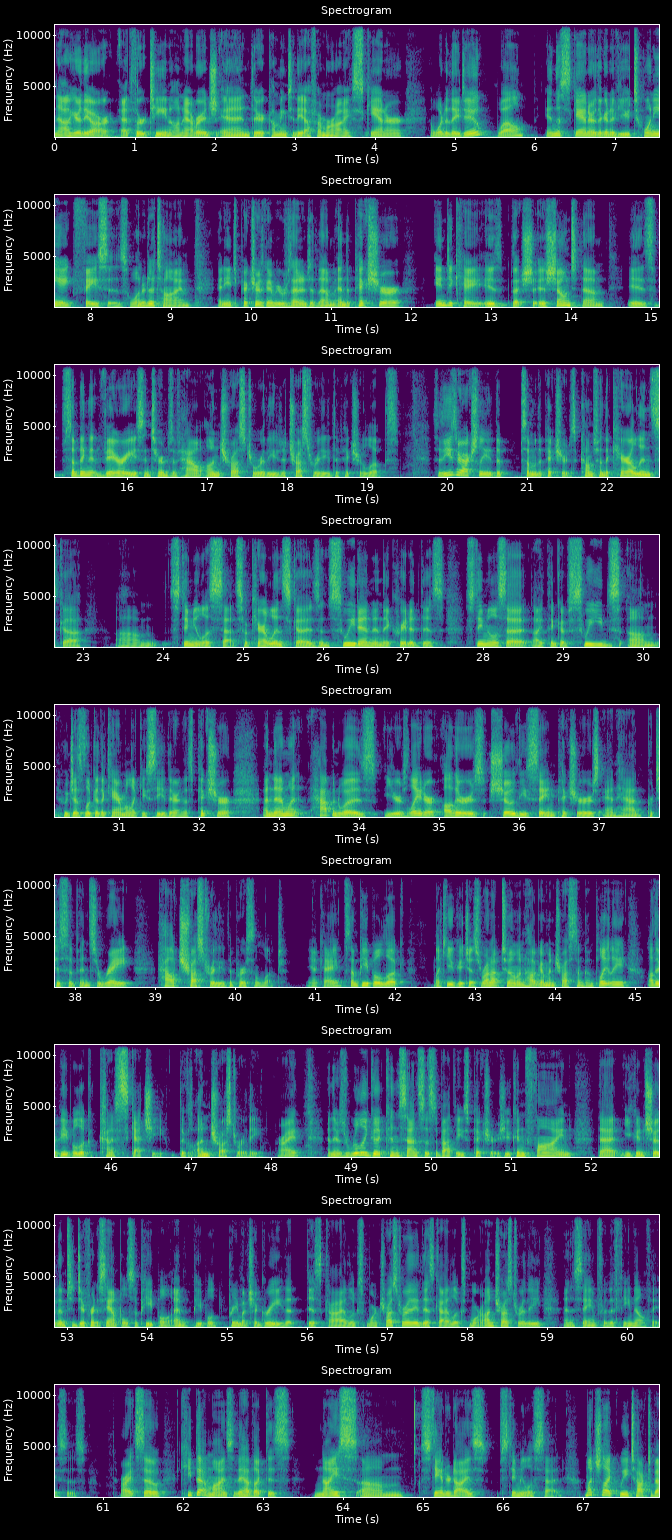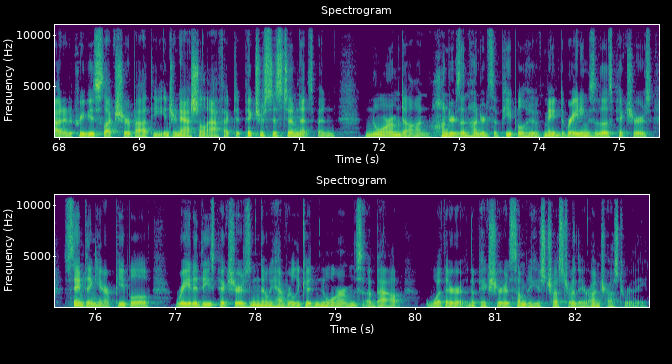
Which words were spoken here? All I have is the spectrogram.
now here they are at 13 on average, and they're coming to the fMRI scanner. And what do they do? Well, in the scanner, they're going to view 28 faces one at a time, and each picture is going to be presented to them. And the picture indicate is that sh is shown to them is something that varies in terms of how untrustworthy to trustworthy the picture looks. So these are actually the some of the pictures. It comes from the Karolinska um, stimulus set. So Karolinska is in Sweden, and they created this stimulus set, I think, of Swedes um, who just look at the camera like you see there in this picture. And then what happened was years later, others showed these same pictures and had participants rate how trustworthy the person looked. Okay, some people look like you could just run up to them and hug them and trust them completely. Other people look kind of sketchy, look untrustworthy, all right? And there's really good consensus about these pictures. You can find that you can show them to different samples of people and people pretty much agree that this guy looks more trustworthy, this guy looks more untrustworthy, and the same for the female faces. All right, so keep that in mind. So they have like this nice um, standardized stimulus set, much like we talked about in a previous lecture about the International Affective Picture System that's been normed on hundreds and hundreds of people who've made the ratings of those pictures. Same thing here. People have rated these pictures and then we have really good norms about whether the picture is somebody who's trustworthy or untrustworthy.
